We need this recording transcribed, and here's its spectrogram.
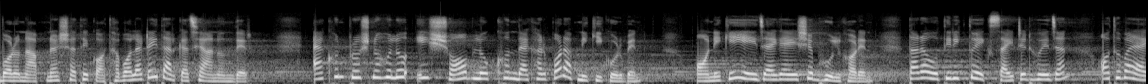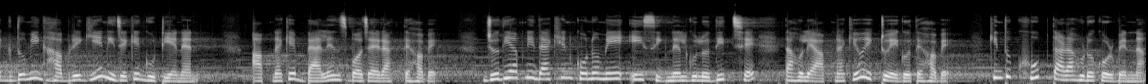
বরং আপনার সাথে কথা বলাটাই তার কাছে আনন্দের। এখন প্রশ্ন হলো, এই সব লক্ষণ দেখার পর আপনি কি করবেন? অনেকেই এই জায়গায় এসে ভুল করেন। তারা অতিরিক্ত এক্সাইটেড হয়ে যান অথবা একদমই ঘাবড়ে গিয়ে নিজেকে গুটিয়ে নেন। আপনাকে ব্যালেন্স বজায় রাখতে হবে। যদি আপনি দেখেন কোনো মেয়ে এই সিগন্যালগুলো দিচ্ছে, তাহলে আপনাকেও একটু এগোতে হবে। কিন্তু খুব তাড়াহুড়ো করবেন না।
